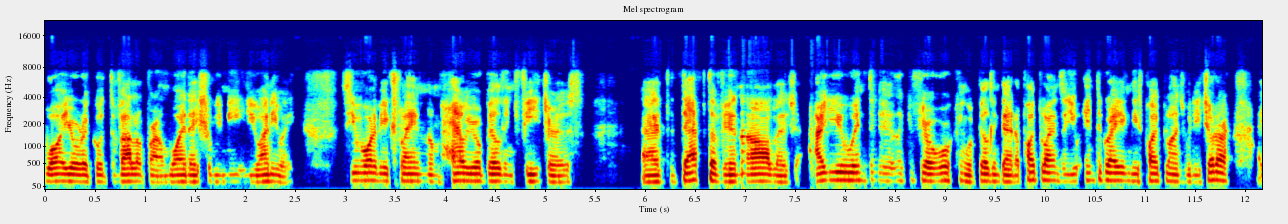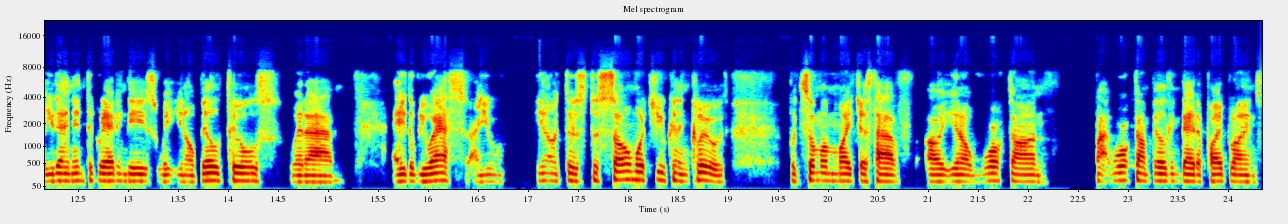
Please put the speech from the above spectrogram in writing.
why you're a good developer and why they should be meeting you anyway. So you want to be explaining them how you're building features, uh, the depth of your knowledge. Are you into like if you're working with building data pipelines, are you integrating these pipelines with each other? Are you then integrating these with you know build tools with um, AWS? Are you you know there's there's so much you can include, but someone might just have uh, you know worked on worked on building data pipelines,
